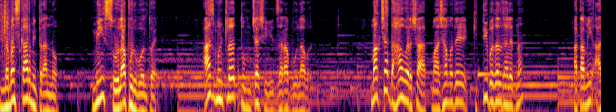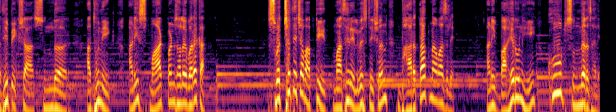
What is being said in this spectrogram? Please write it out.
नमस्कार मित्रांनो मी सोलापूर बोलतोय. आज म्हटलं तुमच्याशी जरा बोलावं. मागच्या दहा वर्षात माझ्यामध्ये किती बदल झालेत ना? आता मी आधीपेक्षा सुंदर आधुनिक आणि स्मार्ट पण झालोय बरं का? स्वच्छतेच्या बाबतीत माझे रेल्वे स्टेशन भारतात नावाजले आणि बाहेरूनही खूप सुंदर झाले.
